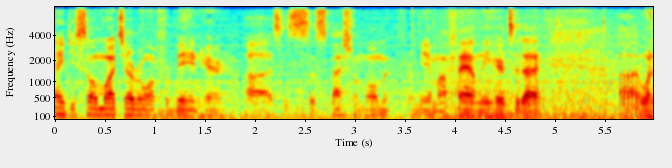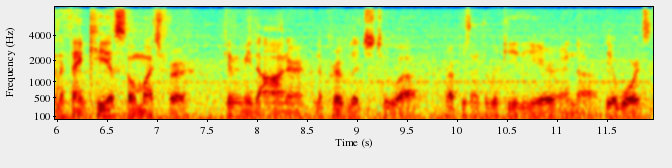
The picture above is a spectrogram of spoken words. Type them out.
Thank you so much, everyone, for being here. Uh, it's a special moment for me and my family here today. Uh, I wanted to thank Kia so much for giving me the honor and the privilege to uh, represent the Rookie of the Year and uh, the awards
